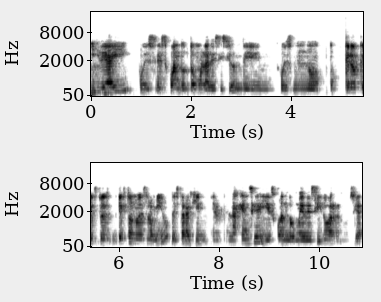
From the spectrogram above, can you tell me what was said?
Y de ahí, pues es cuando tomo la decisión de, pues no, creo que esto, es, esto no es lo mío, de estar aquí en, en la agencia, y es cuando me decido a renunciar.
